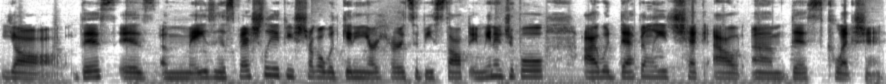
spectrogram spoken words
Y'all, this is amazing, especially if you struggle with getting your hair to be soft and manageable. I would definitely check out um, this collection.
